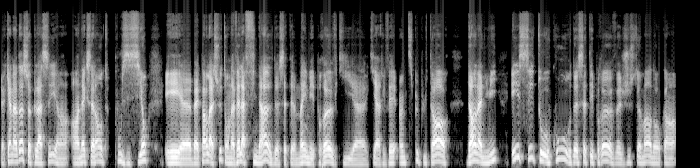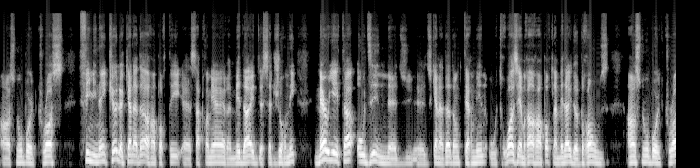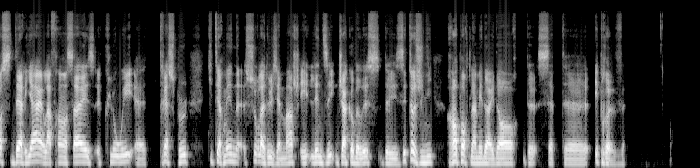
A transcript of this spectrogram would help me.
le Canada se plaçait en, excellente position. Et euh, ben, par la suite, on avait la finale de cette même épreuve qui, euh, qui arrivait un petit peu plus tard dans la nuit. Et c'est au cours de cette épreuve, justement, donc en, snowboard cross féminin, que le Canada a remporté euh, sa première médaille de cette journée. Marietta Odin du, du, Canada, donc, termine au troisième rang, remporte la médaille de bronze en snowboard cross. Derrière la Française Chloé euh, Trespeux qui termine sur la deuxième marche et Lindsay Jacobelis des États-Unis remporte la médaille d'or de cette euh, épreuve.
